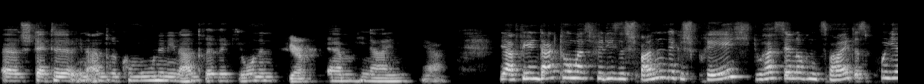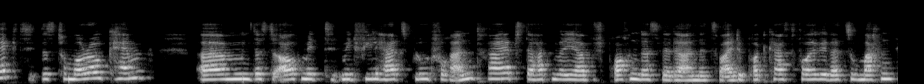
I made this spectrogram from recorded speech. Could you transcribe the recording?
äh, Städte, in andere Kommunen, in andere Regionen ja. ähm, hinein. Ja. ja, vielen Dank, Thomas, für dieses spannende Gespräch. Du hast ja noch ein zweites Projekt, das Tomorrow Camp, ähm, das du auch mit, mit viel Herzblut vorantreibst. Da hatten wir ja besprochen, dass wir da eine zweite Podcast-Folge dazu machen,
